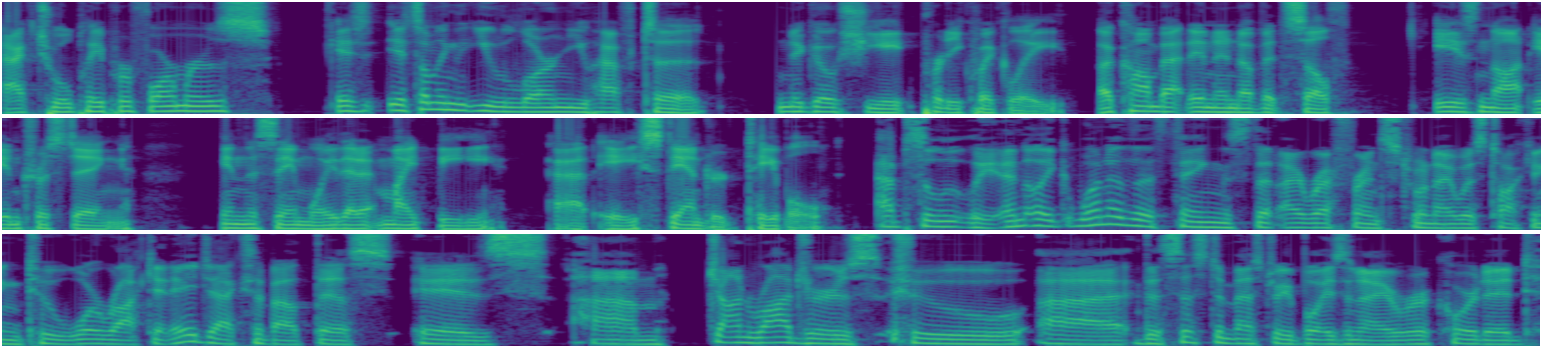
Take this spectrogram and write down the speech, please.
actual play performers is it's something that you learn you have to negotiate pretty quickly. A combat in and of itself is not interesting in the same way that it might be at a standard table. Absolutely. And like one of the things that I referenced when I was talking to War Rocket Ajax about this is um, John Rogers, who uh, the System Mastery Boys and I recorded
